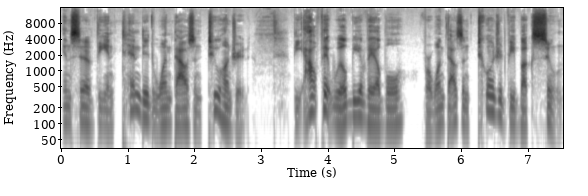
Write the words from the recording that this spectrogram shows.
instead of the intended 1,200. The outfit will be available for 1,200 V Bucks soon.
